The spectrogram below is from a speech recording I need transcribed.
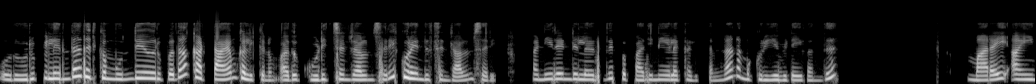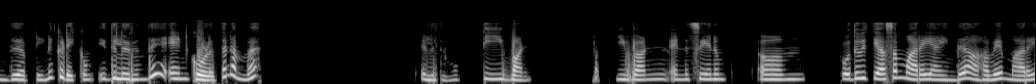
ஒரு உறுப்பிலிருந்து அதற்கு முந்தைய உறுப்பு தான் கட்டாயம் கழிக்கணும். அது கூடி சென்றாலும் சரி குறைந்து சென்றாலும் சரி. பன்னிரெண்டுல இருந்து இப்ப பதினேழு கழித்தோம்னா நமக்குரிய விடை வந்து மறை ஐந்து அப்படின்னு கிடைக்கும். இதிலிருந்து என் கோலத்தை நம்ம எழுதுவோம். டி ஒன் டி என்ன செய்யணும்? பொது வித்தியாசம் மறை ஐந்து. ஆகவே மறை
